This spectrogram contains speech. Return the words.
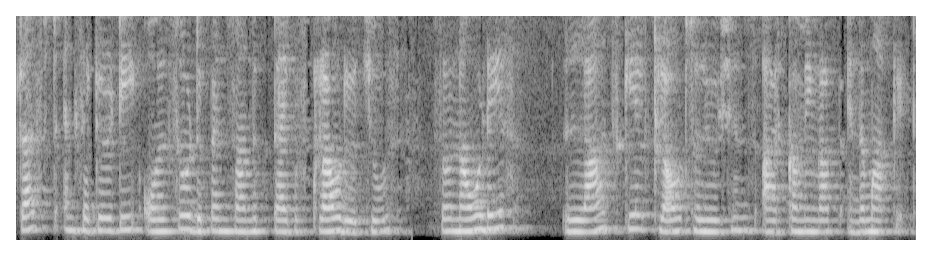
Trust and security also depends on the type of cloud you choose. So nowadays large scale cloud solutions are coming up in the market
